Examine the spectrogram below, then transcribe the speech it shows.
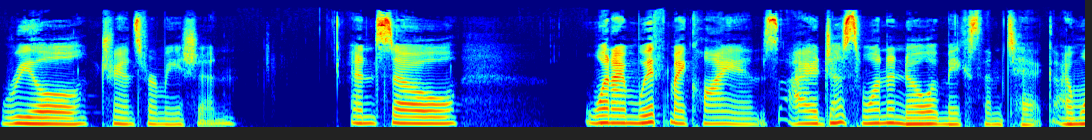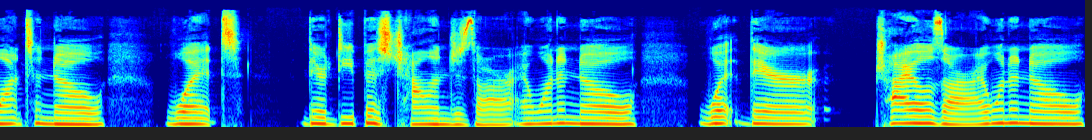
real transformation. And so when I'm with my clients, I just want to know what makes them tick. I want to know what their deepest challenges are. I want to know what their trials are. I want to know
